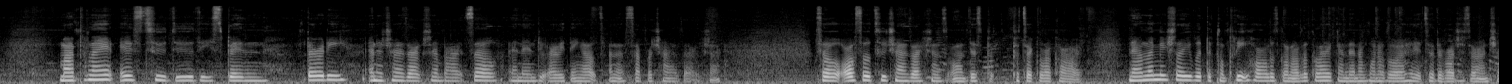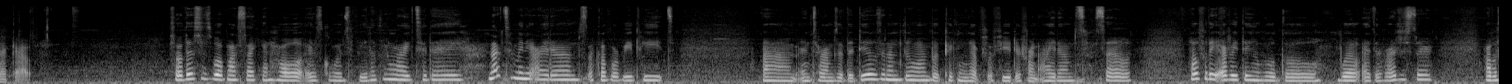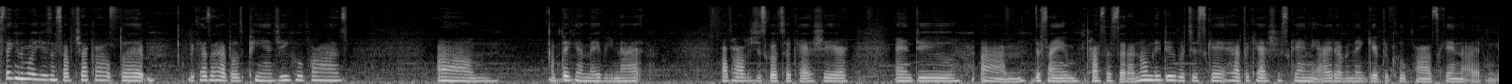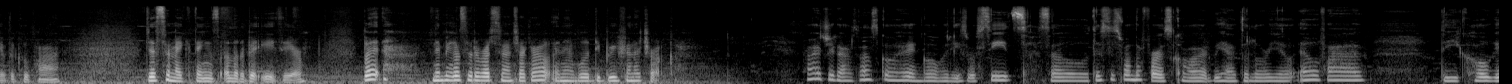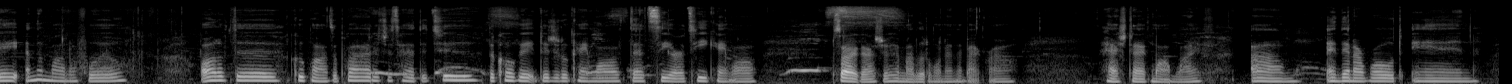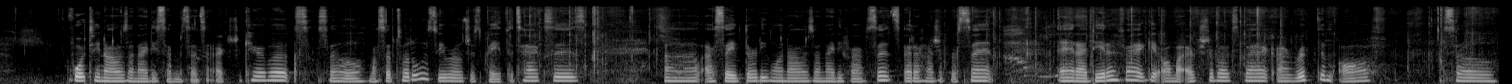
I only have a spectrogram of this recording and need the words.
My plan is to do the spend 30 in a transaction by itself and then do everything else in a separate transaction. So also two transactions on this particular card. Now let me show you what the complete haul is going to look like and then I'm going to go ahead to the register and check out. So this is what my second haul is going to be looking like today. Not too many items, a couple repeats um, in terms of the deals that I'm doing, but picking up a few different items. So hopefully everything will go well at the register. I was thinking about using self-checkout, but because I have those P&G coupons, um, I'm thinking maybe not. I'll probably just go to a cashier and do um, the same process that I normally do, but just get, have the cashier scan the item and then give the coupon, scan the item, give the coupon just to make things a little bit easier. But let me go to the register and check out, and then we'll debrief in the truck. All right, you guys, let's go ahead and go over these receipts. So this is from the first card. We have the L'Oreal Elvive, the Colgate, and the Monofoil. All of the coupons applied. I just had the two. The Colgate Digital came off. That CRT came off. Sorry, guys, you'll hear my little one in the background. Hashtag mom life. Um, and then I rolled in $14.97 in extra care bucks. So my subtotal was zero, just paid the taxes. Uh, I saved $31.95 at 100%. And I did, in fact, get all my extra bucks back. I ripped them off. So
